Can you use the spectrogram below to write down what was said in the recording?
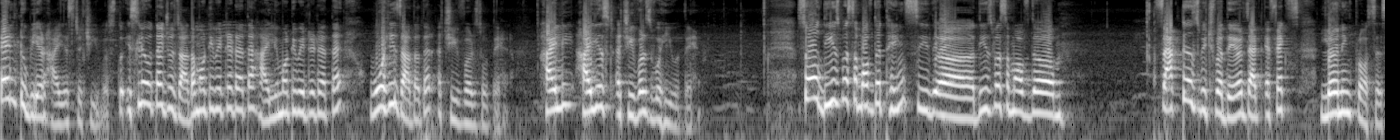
tend to be your highest achievers तो इसलिए होता है जो ज़्यादा मोटिवेटेड रहता है हाईली मोटिवेटेड रहता है वो ही ज़्यादातर अचीवर्स होते हैं। हाईली हाइएस्ट अचीवर्स वही होते हैं। So these were some of the things these were some of the factors which were there that affects learning process.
